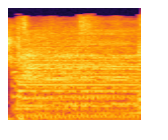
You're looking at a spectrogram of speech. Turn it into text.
J'aime.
